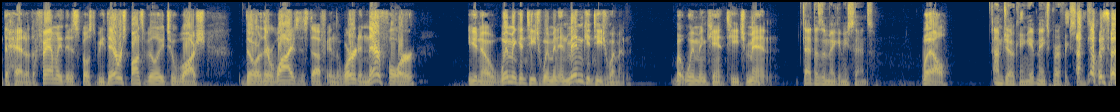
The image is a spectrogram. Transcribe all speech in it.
the head of the family. That is supposed to be their responsibility to wash their their wives and stuff in the word. And therefore you know women can teach women and men can teach women but women can't teach men That doesn't make any sense. well I'm joking. It makes perfect sense. no it's a,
